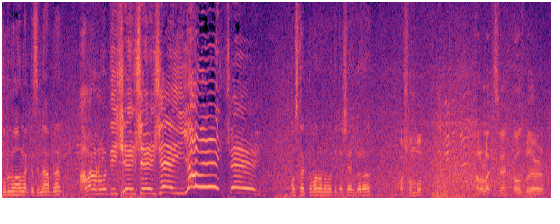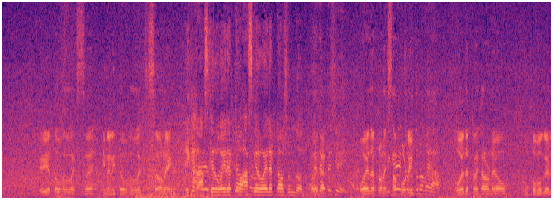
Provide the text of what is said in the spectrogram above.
খুবই ভালো লাগতেছে না আপনার? আমার অনুভূতি সেই সেই সেই সেই। মোস্তাক তোমার অনুভূতিটা শেয়ার করো। অসম্ভব ভালো লাগছে। কক্সবাজার এরিয়াতেও ভালো লাগছে ইনানিতেও ভালো লাগছে অনেক। আজকের ওয়েদারটাও আজকের ওয়েদারটাও সুন্দর। ওয়েদার ওয়েদারটা অনেক সাপোর্টিভ ওয়েদারটার কারণেও উপভোগের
